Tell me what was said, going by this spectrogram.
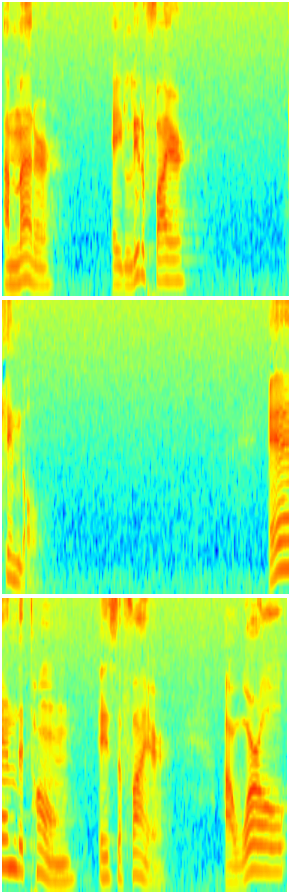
a matter a little fire kindle. And the tongue is a fire, a world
